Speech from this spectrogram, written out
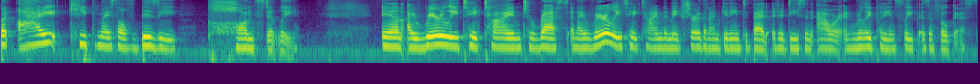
But I keep myself busy constantly. And I rarely take time to rest and I rarely take time to make sure that I'm getting to bed at a decent hour and really putting sleep as a focus.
